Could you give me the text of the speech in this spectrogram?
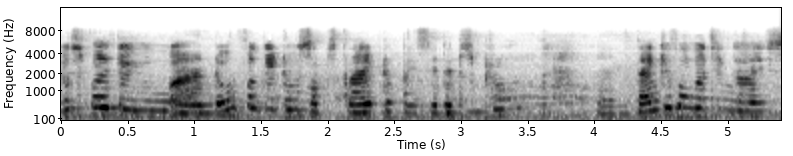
useful to you and don't forget to subscribe to PC Tips Pro and thank you for watching guys.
